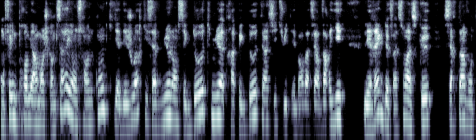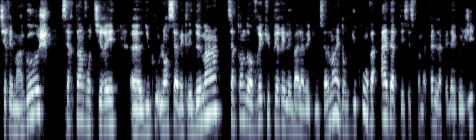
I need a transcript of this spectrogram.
on fait une première manche comme ça et on se rend compte qu'il y a des joueurs qui savent mieux lancer que d'autres, mieux attraper que d'autres, et ainsi de suite. Et ben, on va faire varier les règles de façon à ce que certains vont tirer main gauche, certains vont tirer euh, du coup lancer avec les deux mains, certains doivent récupérer les balles avec une seule main et donc du coup on va adapter, c'est ce qu'on appelle la pédagogie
